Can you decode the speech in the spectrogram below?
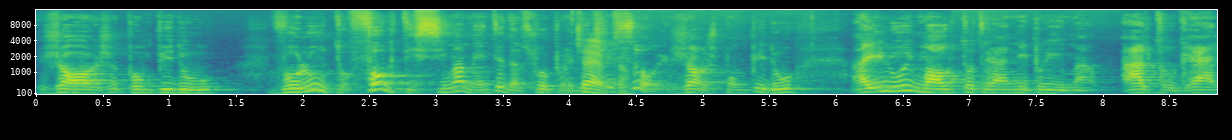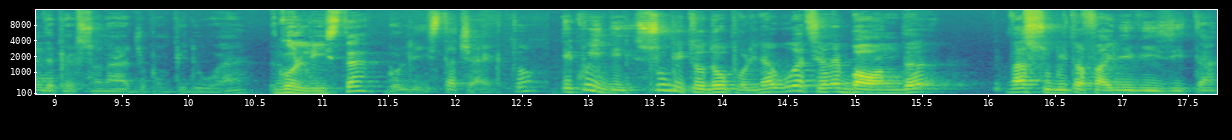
Georges Pompidou, voluto fortissimamente dal suo predecessore, Georges Pompidou, ai lui morto tre anni prima. Altro grande personaggio Pompidou, eh? Gollista. gollista certo, e quindi subito dopo l'inaugurazione Bond va subito a fargli visita.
